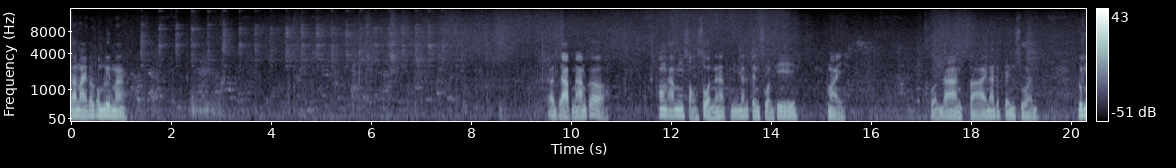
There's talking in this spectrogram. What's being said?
ด้านในก็ร่มรื่นมากก็จะอาบน้ำก็ห้องน้ำมีสองส่วนนะครับอันนี้น่าจะเป็นส่วนที่ใหม่ ส่วนด้านซ้ายน่าจะเป็นส่วน รุ่น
